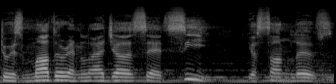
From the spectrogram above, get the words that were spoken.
to his mother. And Elijah said, See, your son lives.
